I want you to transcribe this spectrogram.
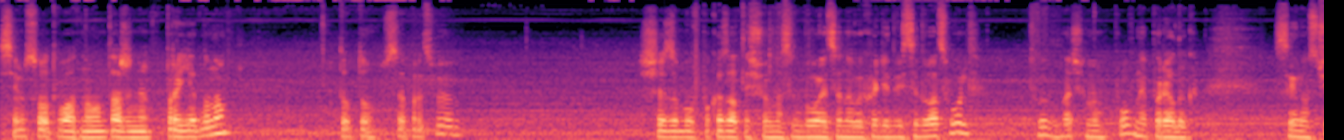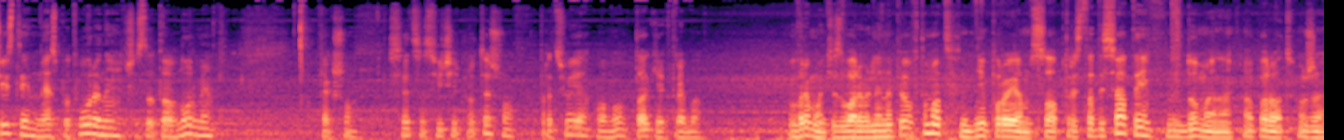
700 Вт навантаження приєднано. Тобто все працює. Ще забув показати, що у нас відбувається на виході 220 вольт. Тут бачимо повний порядок. Синус чистий, не спотворений, частота в нормі. Так що все це свідчить про те, що працює воно так, як треба. В ремонті зварювальний напівавтомат Дніпро М САП 310. До мене апарат вже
